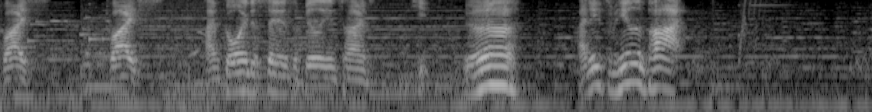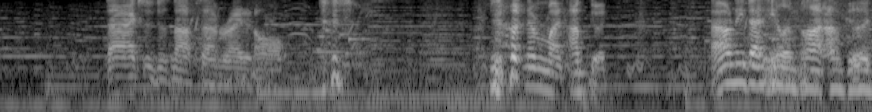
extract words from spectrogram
Twice. Twice. I'm going to say this a billion times. Ugh. I need some healing pot. That actually does not sound right at all. Never mind, I'm good. I don't need that healing pot, I'm good.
